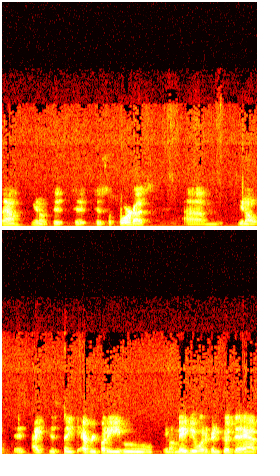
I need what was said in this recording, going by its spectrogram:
well, you know, to, to, to support us. Um, you know, it, I just think everybody who, you know, maybe it would have been good to have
